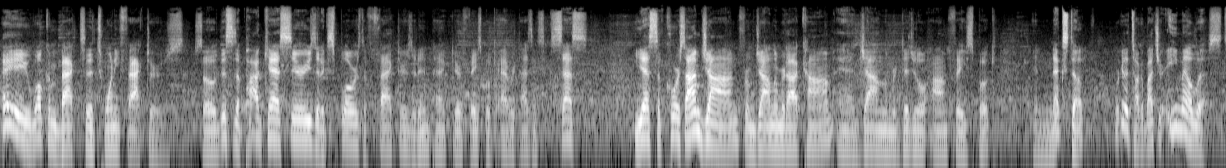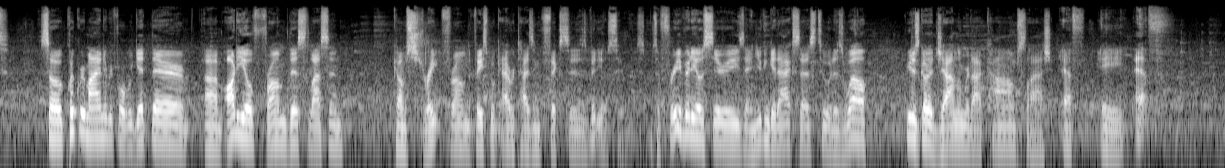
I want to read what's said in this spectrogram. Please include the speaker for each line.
Speaker 1: Hey, welcome back to 20 Factors. So, this is a podcast series that explores the factors that impact your Facebook advertising success. Yes, of course, I'm Jon from jonloomer.com and Jon Loomer Digital on Facebook. And next up, we're going to talk about your email list. So, quick reminder before we get there um, audio from this lesson comes straight from the Facebook Advertising Fixes video series. It's a free video series, and you can get access to it as well. You just go to jonloomer.com slash FAF.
